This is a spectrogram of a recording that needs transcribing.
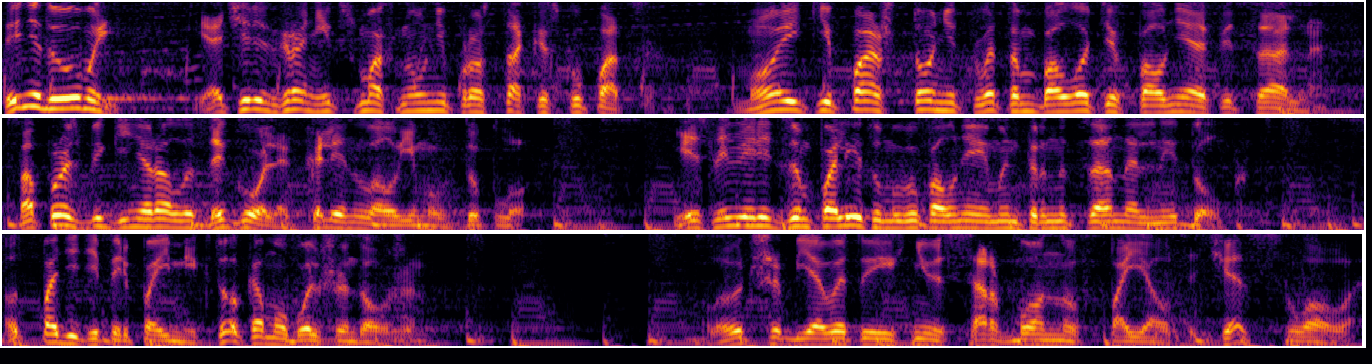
Ты не думай, я через границу махнул не просто так искупаться. Мой экипаж тонет в этом болоте вполне официально. По просьбе генерала Деголя коленвал ему в дупло. Если верить замполиту, мы выполняем интернациональный долг. Вот поди теперь пойми, кто кому больше должен. Лучше б я в эту ихнюю Сорбонну впаялся, честное слово.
